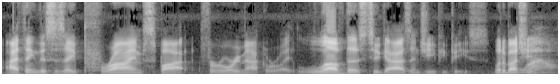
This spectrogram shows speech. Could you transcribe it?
I think this is a prime spot for Rory McIlroy. Love those two guys in GPPs. What about you? Wow.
